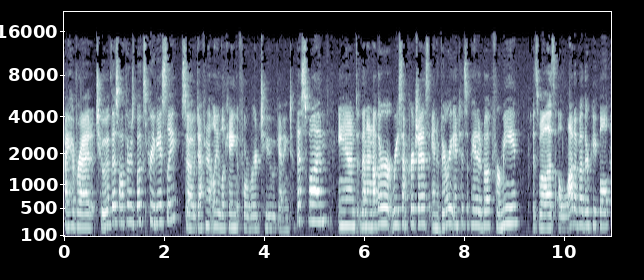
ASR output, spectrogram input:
I have read two of this author's books previously, so definitely looking forward to getting to this one. And then another recent purchase and a very anticipated book for me, as well as a lot of other people,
